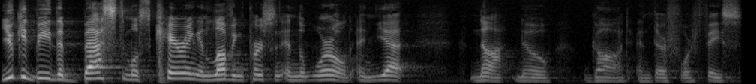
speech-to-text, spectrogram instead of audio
You could be the best, most caring, and loving person in the world and yet not know God and therefore face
